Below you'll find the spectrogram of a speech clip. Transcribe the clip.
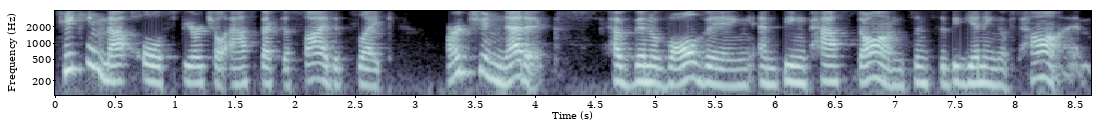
taking that whole spiritual aspect aside it's like our genetics have been evolving and being passed on since the beginning of time.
